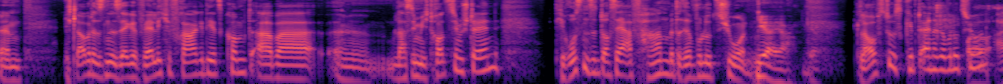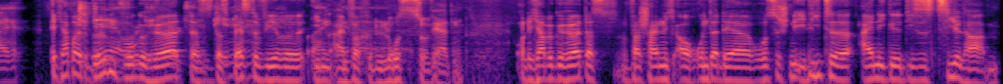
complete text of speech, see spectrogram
Ähm, ich glaube, das ist eine sehr gefährliche Frage, die jetzt kommt, aber äh, lass sie mich trotzdem stellen. Die Russen sind doch sehr erfahren mit Revolutionen. Ja, ja. ja. Glaubst du, es gibt eine Revolution? Ich habe heute irgendwo gehört, dass es das Beste wäre, ihn einfach loszuwerden. Und ich habe gehört, dass wahrscheinlich auch unter der russischen Elite einige dieses Ziel haben.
